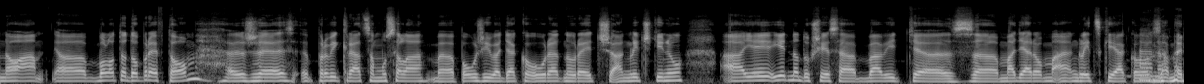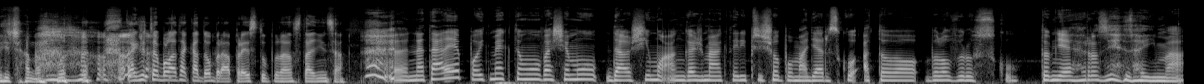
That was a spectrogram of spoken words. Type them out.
No a bolo to dobré v tom, že prvýkrát som musela používať ako úradnú reč angličtinu a je jednoduchšie sa baviť s Maďarom anglicky ako ano. s Američanom. Takže to bola taká dobrá prestupná stanica. Natálie, pojďme k tomu vašemu dalšímu angažmá, který přišel po Maďarsku a to bylo v Rusku. To mě hrozně zajímá.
